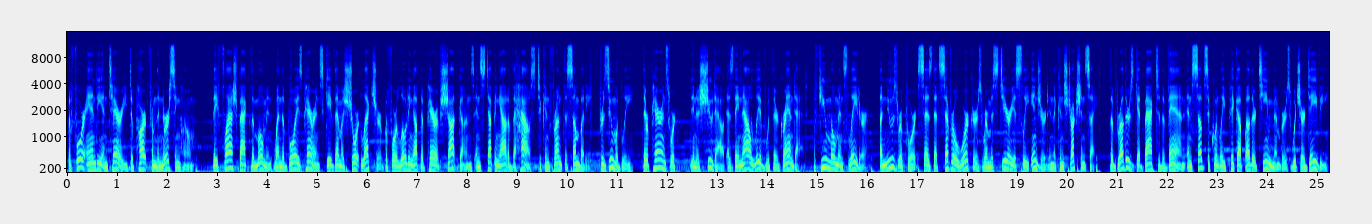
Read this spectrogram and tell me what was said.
Before Andy and Terry depart from the nursing home, they flash back the moment when the boys' parents gave them a short lecture before loading up a pair of shotguns and stepping out of the house to confront the somebody. Presumably, their parents were in a shootout as they now live with their granddad. A few moments later, a news report says that several workers were mysteriously injured in the construction site. The brothers get back to the van and subsequently pick up other team members which are Davy,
